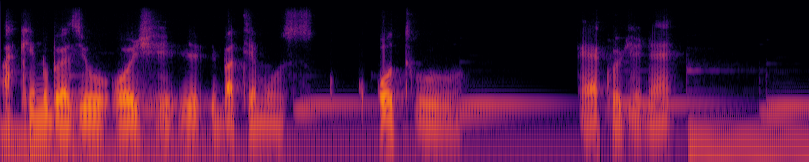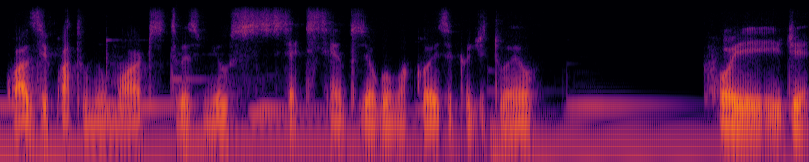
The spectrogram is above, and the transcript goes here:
Aqui no Brasil hoje batemos outro recorde, né, quase 4 mil mortos, 3.700 e alguma coisa, acredito eu. Foi de,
